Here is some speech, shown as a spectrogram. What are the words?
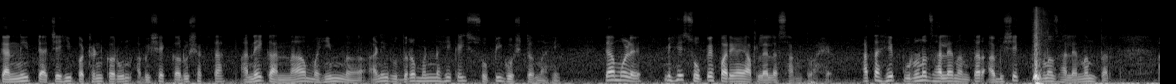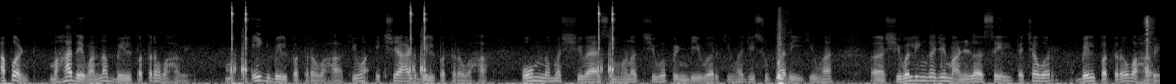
त्यांनी त्याचेही पठण करून अभिषेक करू शकता. अनेकांना महिम्न आणि रुद्र म्हणणं ही काही सोपी गोष्ट नाही. त्यामुळे मी हे सोपे पर्याय आपल्याला सांगतो आहे. आता हे पूर्ण झाल्यानंतर अभिषेक पूर्ण झाल्यानंतर आपण महादेवांना बेलपत्र व्हावे. मग एक बेलपत्र व्हा किंवा एकशे आठ बेलपत्र व्हा. ओम नमः शिवाय असं म्हणत शिवपिंडीवर किंवा जी सुपारी किंवा शिवलिंग जे मांडलं असेल त्याच्यावर बेलपत्र वाहावे.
